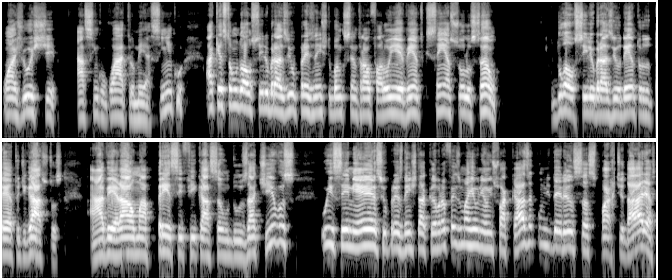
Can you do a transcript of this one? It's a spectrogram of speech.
um ajuste a 5465. A questão do Auxílio Brasil, o presidente do Banco Central falou em evento que sem a solução do Auxílio Brasil dentro do teto de gastos, haverá uma precificação dos ativos. O ICMS, o presidente da Câmara, fez uma reunião em sua casa com lideranças partidárias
